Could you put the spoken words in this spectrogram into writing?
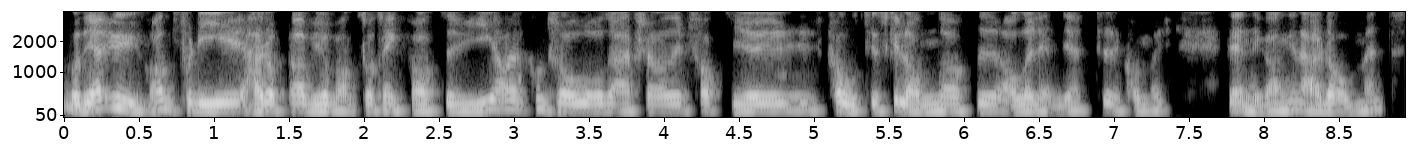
Og det er uvant, fordi her oppe er vi jo vant til å tenke på at vi har kontroll, og det er fra de fattige, kaotiske landene at all elendighet kommer. Denne gangen er det omvendt.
